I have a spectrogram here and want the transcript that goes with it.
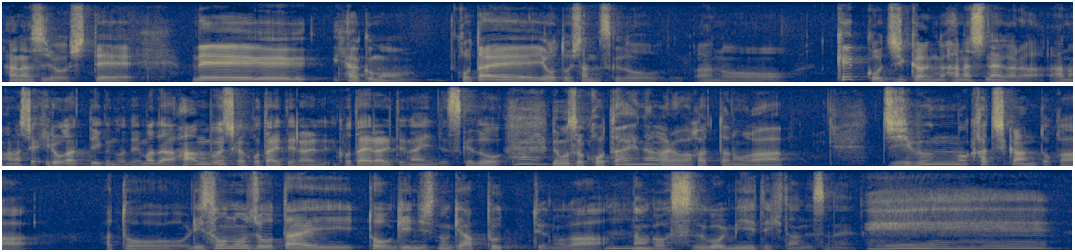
話をして、で100問答えようとしたんですけどあの結構時間が話しながらあの話が広がっていくのでまだ半分しか答えてられ答えられてないんですけど、はい、でもそれ答えながら分かったのが自分の価値観とかあと理想の状態と現実のギャップっていうのが、うん、なんかすごい見えてきたんですね。へー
